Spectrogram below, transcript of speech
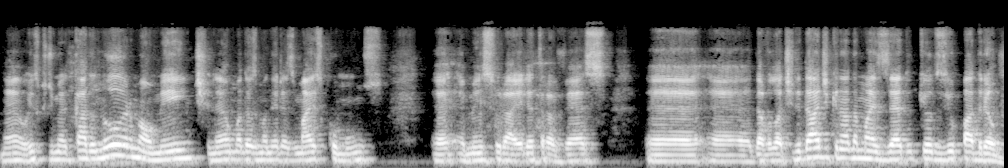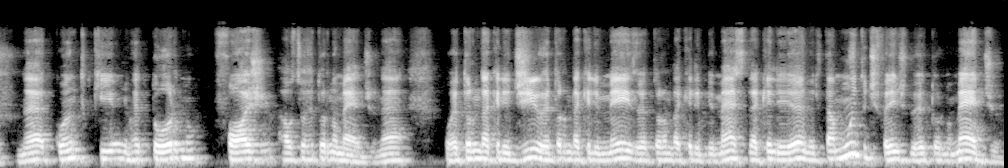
Né? O risco de mercado, normalmente, né, uma das maneiras mais comuns é, é mensurar ele através é, da volatilidade, que nada mais é do que o desvio padrão, né? Quanto que um retorno foge ao seu retorno médio, né? O retorno daquele dia, o retorno daquele mês, o retorno daquele bimestre, daquele ano, ele está muito diferente do retorno médio,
